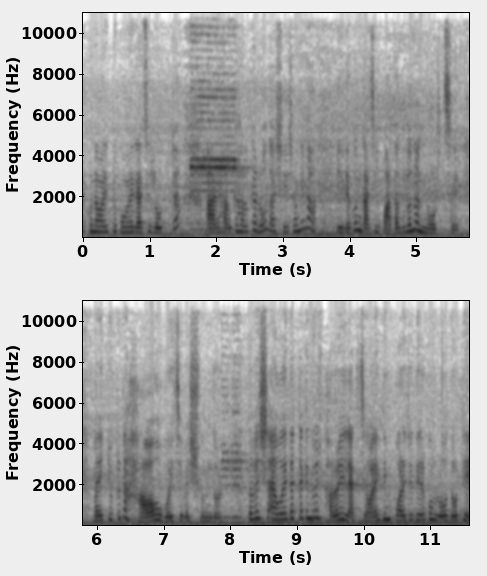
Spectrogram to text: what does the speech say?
এখন আবার একটু কমে গেছে রোদটা। আর হালকা হালকা রোদ, আর সেই সঙ্গে না, এই দেখুন গাছের পাতাগুলো না নড়ছে। মানে একটু একটু না হাওয়াও বইছে বেশ সুন্দর। তো বেশ ওয়েদারটা কিন্তু বেশ ভালোই লাগছে। অনেকদিন পরে যদি এরকম রোদ ওঠে,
